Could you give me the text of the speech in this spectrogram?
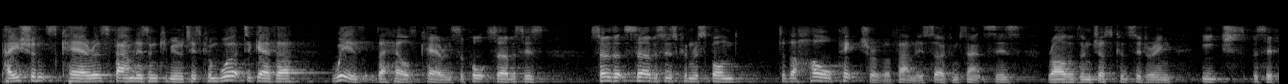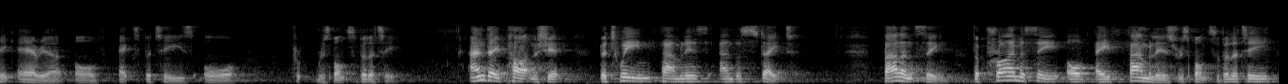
patients, carers, families, and communities can work together with the health care and support services so that services can respond to the whole picture of a family's circumstances rather than just considering each specific area of expertise or pr- responsibility. And a partnership between families and the state, balancing the primacy of a family's responsibility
